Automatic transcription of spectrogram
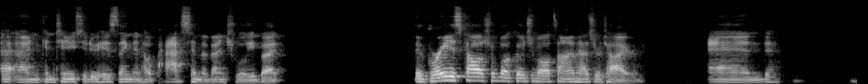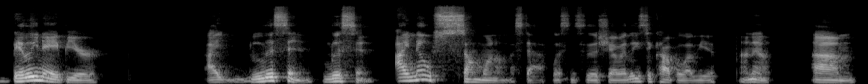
and continues to do his thing, then he'll pass him eventually. But the greatest college football coach of all time has retired. And Billy Napier, I listen, listen. I know someone on the staff listens to the show, at least a couple of you. I know. Um,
